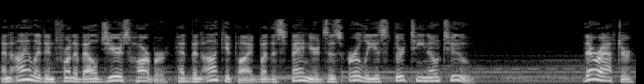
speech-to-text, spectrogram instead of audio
an islet in front of Algiers harbor, had been occupied by the Spaniards as early as 1302. Thereafter,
